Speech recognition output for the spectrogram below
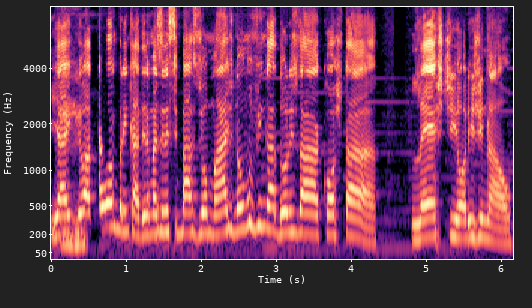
E aí Uhum. deu até uma brincadeira, mas ele se baseou mais não no Vingadores da Costa Leste original,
